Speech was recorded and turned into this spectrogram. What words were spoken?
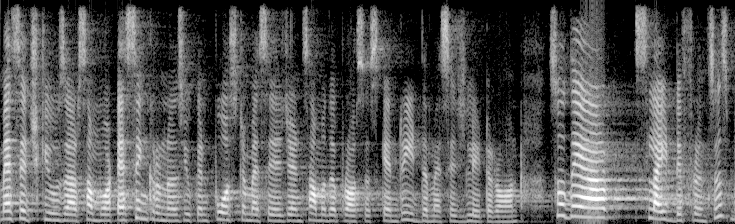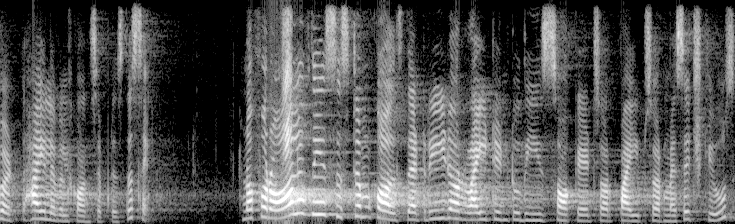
Message queues are somewhat asynchronous you can post a message and some other process can read the message later on. So, there are slight differences, but high level concept is the same. Now for all of these system calls that read or write into these sockets or pipes or message queues,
